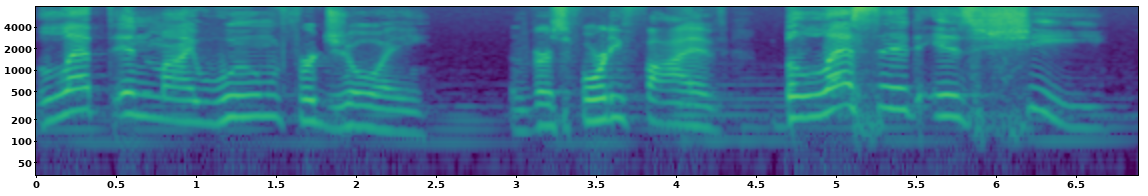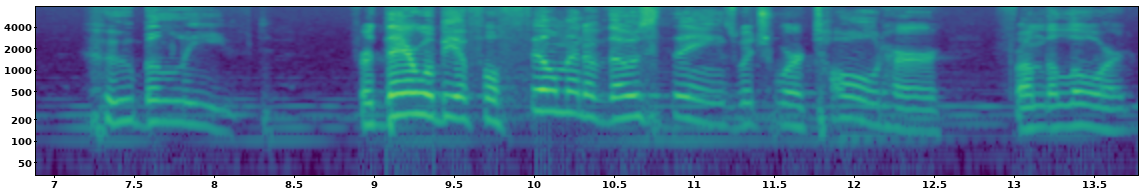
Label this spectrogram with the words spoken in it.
leapt in my womb for joy. In verse 45, blessed is she who believed, for there will be a fulfillment of those things which were told her from the Lord.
